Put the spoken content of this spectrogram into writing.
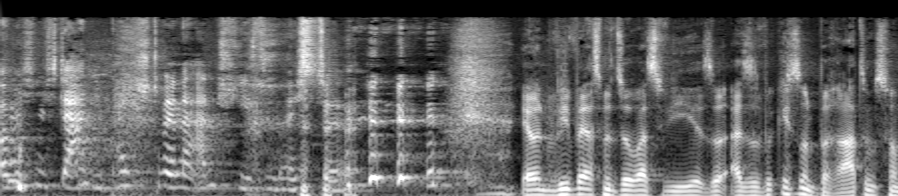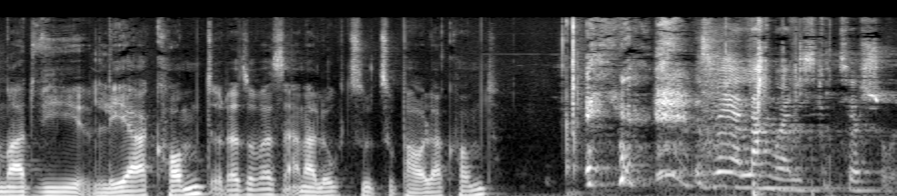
ob ich mich da an die Pechsträhne anschließen möchte. ja, und wie wäre es mit sowas wie, so, also wirklich so ein Beratungsformat wie Lea kommt oder sowas, analog zu, zu Paula kommt? das wäre ja langweilig, das gibt's ja schon.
